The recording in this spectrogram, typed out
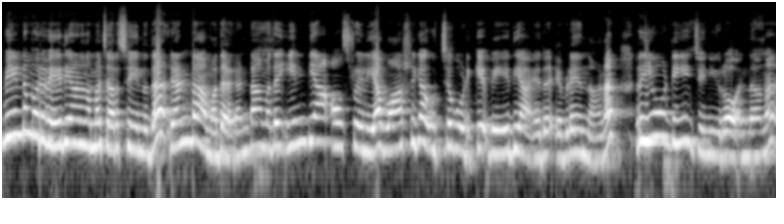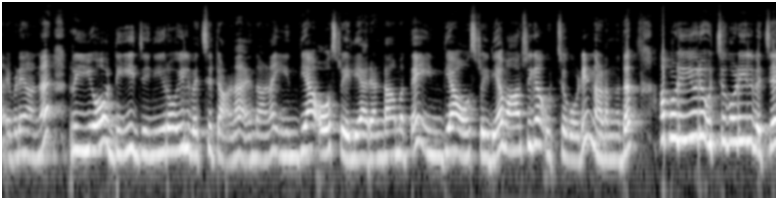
വീണ്ടും ഒരു വേദിയാണ് നമ്മൾ ചർച്ച ചെയ്യുന്നത്. രണ്ടാമത് രണ്ടാമത് ഇന്ത്യ ഓസ്ട്രേലിയ വാർഷിക ഉച്ചകോടിക്ക് വേദിയായത് എവിടെയെന്നാണ്? റിയോ ഡി ജെനീറോ എന്താണ്? എവിടെയാണ്? റിയോ ഡി ജെനീറോയിൽ വെച്ചിട്ടാണ് എന്താണ് ഇന്ത്യ ഓസ്ട്രേലിയ രണ്ടാമത്തെ ഇന്ത്യ ഓസ്ട്രേലിയ വാർഷിക ഉച്ചകോടി നടന്നത്. അപ്പോൾ ഈ ഒരു ഉച്ചകോടിയിൽ വെച്ച്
